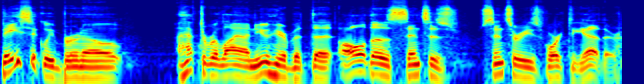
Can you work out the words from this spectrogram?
basically, Bruno, I have to rely on you here, but the, all of those senses sensories work together.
